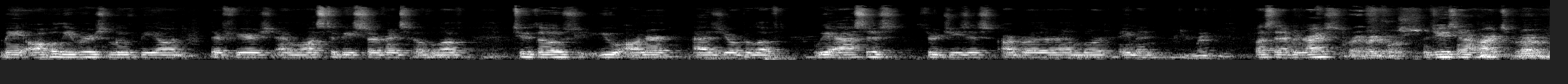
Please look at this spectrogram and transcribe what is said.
May all believers move beyond their fears and wants to be servants of love to those you honor as your beloved. We ask this through Jesus, our brother and Lord. Amen. Amen. Blessed Edmund Rice, Pray Pray for for us. us. Jesus in our hearts. Forever.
